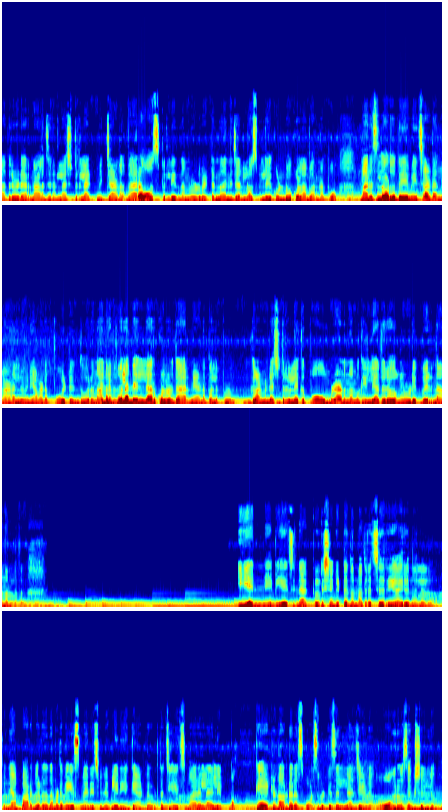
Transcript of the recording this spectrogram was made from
Father Ernakulam general ആശുപത്രിയിൽ admit ആണ്. വേറെ ഹോസ്പിറ്റലിലേക്ക് നമ്മളോട് പെട്ടെന്ന് തന്നെ ജനറൽ ഹോസ്പിറ്റലിലേക്ക് കൊണ്ടുപോയിക്കൊള്ളാൻ പറഞ്ഞപ്പോൾ മനസ്സിലോർത്ത് ദൈവമേ ചടങ്ങാണല്ലോ ഇനി അവിടെ പോയിട്ട് എന്തോരം എന്നെ പോലെ തന്നെ എല്ലാവർക്കും ഉള്ളൊരു ധാരണയാണ് പലപ്പോഴും ഗവൺമെന്റ് ആശുപത്രിയിലേക്ക് പോകുമ്പോഴാണ് നമുക്ക് ഇല്ലാത്ത രോഗങ്ങളോട് വരുന്നതെന്നുള്ളത് ഈ എൻ എ ബി എച്ചിന്റെ അക്രഡിഷൻ കിട്ടുന്ന അത്ര ചെറിയ കാര്യമൊന്നുമല്ലല്ലോ. അപ്പൊ ഞാൻ പറഞ്ഞു വരുന്നത് നമ്മുടെ വേസ്റ്റ് മാനേജ്മെന്റ് ക്ലിനിക് ആണ് കേട്ടോ. ഇവിടുത്തെ ചേച്ചിമാരെല്ലാം പക്കയായിട്ടാണ് അവരുടെ റെസ്പോൺസിബിലിറ്റീസ് എല്ലാം ചെയ്യണത് ഓരോ സെക്ഷനിലും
